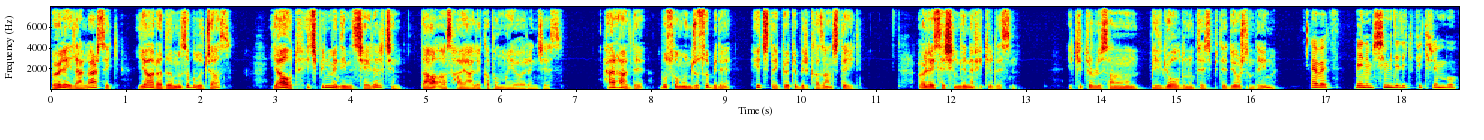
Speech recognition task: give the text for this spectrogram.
Böyle ilerlersek ya aradığımızı bulacağız yahut hiç bilmediğimiz şeyler için daha az hayale kapılmayı öğreneceğiz. Herhalde bu sonuncusu bile hiç de kötü bir kazanç değil. Öyleyse şimdi ne fikirdesin? İki türlü sananın bilgi olduğunu tespit ediyorsun değil mi? Evet, benim şimdilik fikrim bu.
